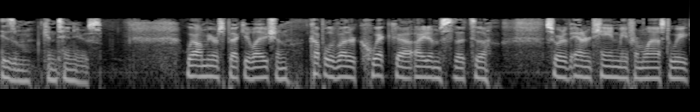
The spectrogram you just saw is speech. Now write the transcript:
ism continues. Well, mere speculation. A couple of other quick uh, items that uh, sort of entertained me from last week.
